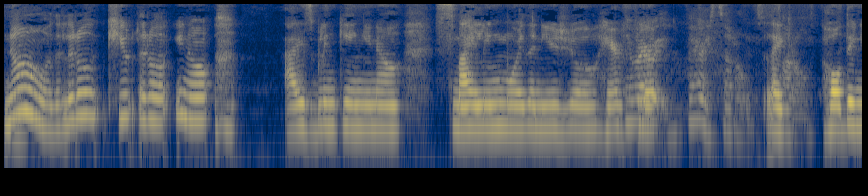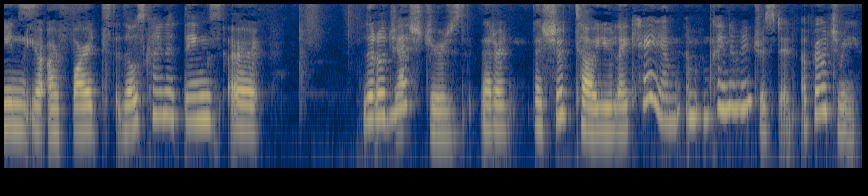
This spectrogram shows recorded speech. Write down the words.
No, the little cute little, you know, eyes blinking, you know, smiling more than usual, hair flip, very, very subtle. like subtle. holding in your our farts. Those kind of things are little gestures that are that should tell you, like, "Hey, I'm I'm kind of interested. Approach me."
